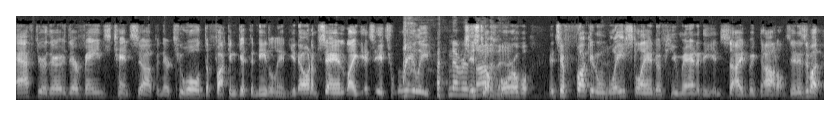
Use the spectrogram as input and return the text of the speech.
after their their veins tense up and they're too old to fucking get the needle in. You know what I'm saying? Like it's it's really Never just a thought of that. horrible. It's a fucking wasteland of humanity inside McDonald's. It is about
